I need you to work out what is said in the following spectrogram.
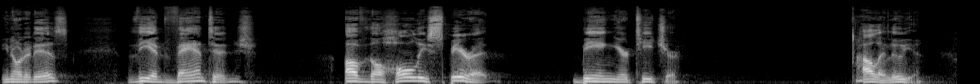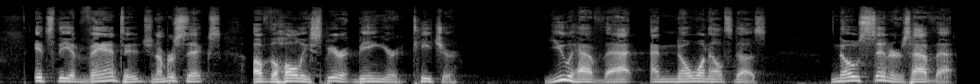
You know what it is? The advantage of the Holy Spirit being your teacher. Hallelujah. It's the advantage, number six, of the Holy Spirit being your teacher. You have that and no one else does. No sinners have that.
